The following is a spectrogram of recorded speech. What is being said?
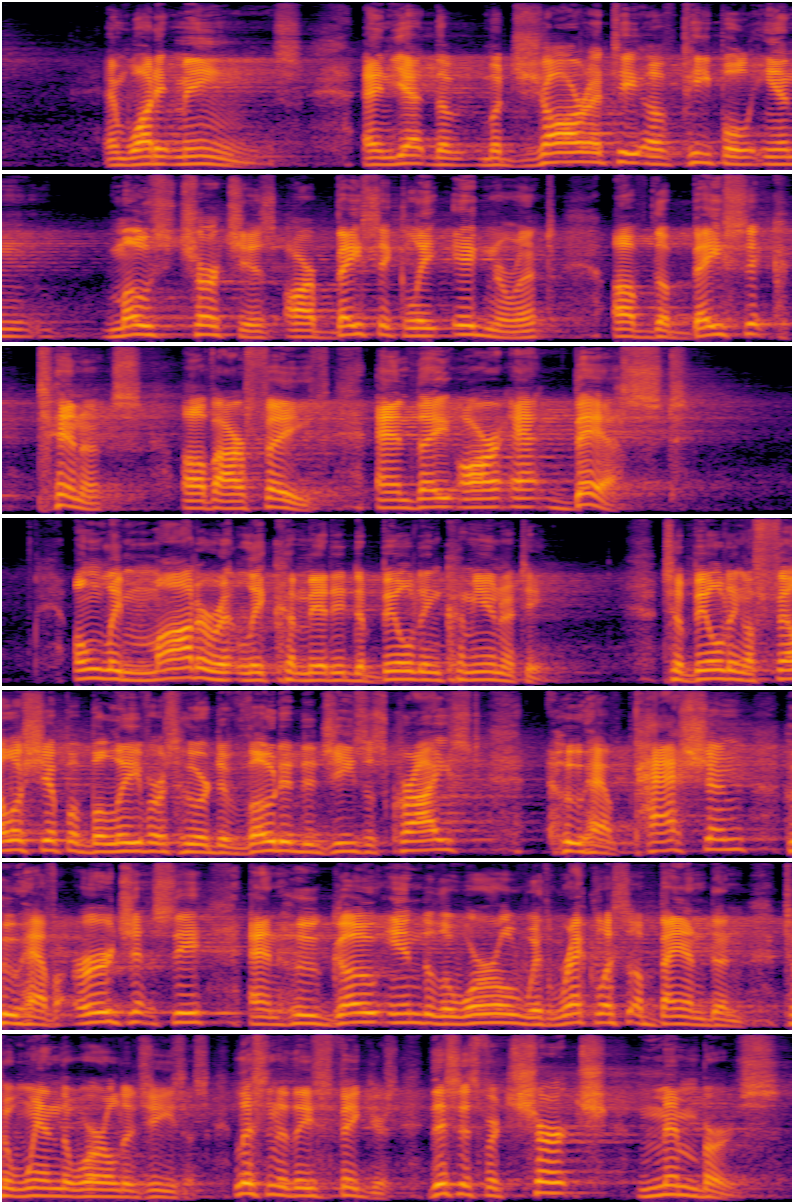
and what it means. And yet, the majority of people in most churches are basically ignorant of the basic tenets of our faith, and they are at best only moderately committed to building community, to building a fellowship of believers who are devoted to Jesus Christ, who have passion, who have urgency, and who go into the world with reckless abandon to win the world to Jesus. Listen to these figures. This is for church members.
